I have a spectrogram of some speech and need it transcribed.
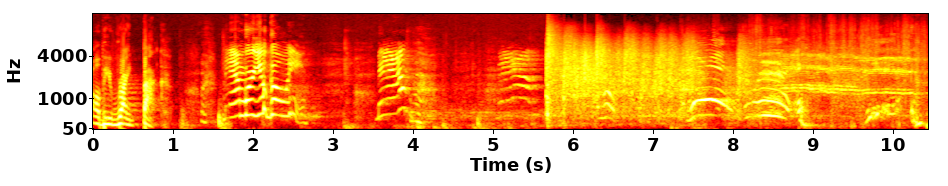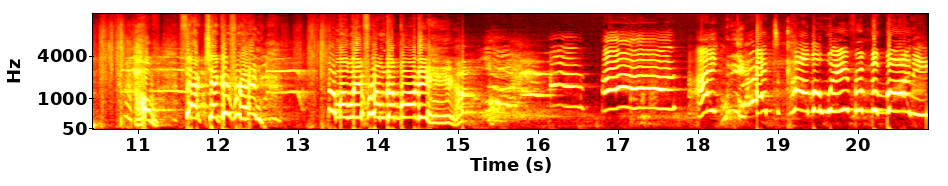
I'll be right back. Ma'am, where are you going? Ma'am? Ma'am? Oh, fact checker Fran, come away from the body. I can't come away from the body.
